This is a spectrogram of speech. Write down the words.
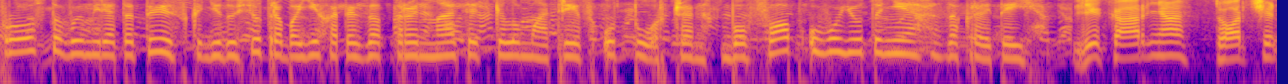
просто виміряти тиск, дідусю треба їхати за 13 кілометрів у Турчин, бо ФАП у Воютині закритий. лікарня, Торчин,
